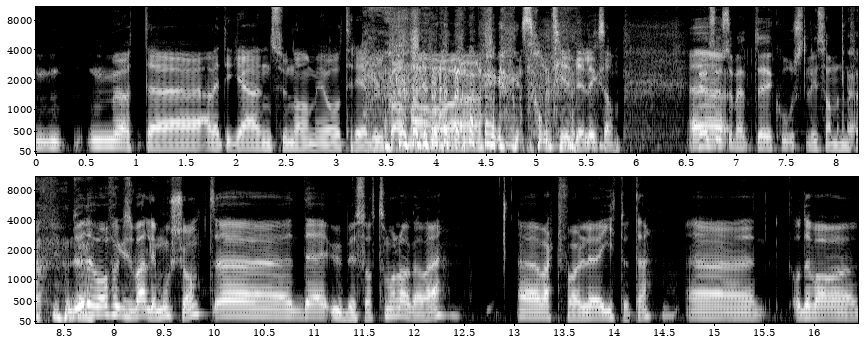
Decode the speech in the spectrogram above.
Møte jeg vet ikke, en tsunami og tre vulkaner og, samtidig, liksom. Høres Eh, ut som et eh, koselig sammentreff. Du, det var faktisk veldig morsomt. Eh, Det er Ubisoft som har laga det. Eh, I hvert fall gitt ut det. Eh, Og det var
